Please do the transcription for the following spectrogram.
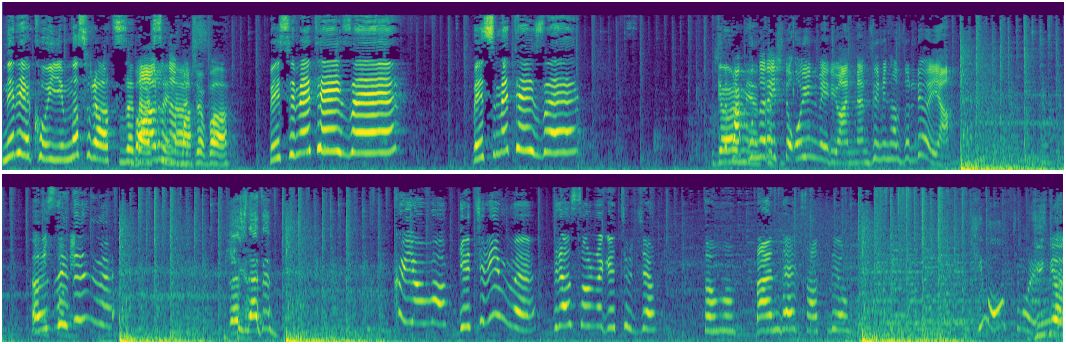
Nereye koyayım? Nasıl rahatsız eder Bağrına seni bas. acaba? Besime teyze! Besime teyze! İşte bak bunlara işte oyun veriyor annem. Zemin hazırlıyor ya. Özledin mi? Özledim. Kıyamam. Getireyim mi? Biraz sonra getireceğim. Tamam. Ben de saklıyorum. Kim o? Kim o? Güngör,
